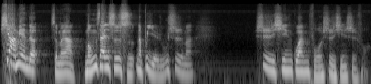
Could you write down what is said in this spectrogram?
下面的什么呀蒙山施食，那不也如是吗？是心观佛，是心是佛。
